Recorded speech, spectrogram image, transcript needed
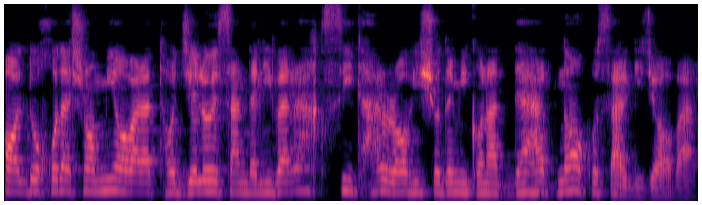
آلدو خودش را میآورد تا جلو صندلی و رقصی هر راهی شده می کند دردناک و سرگیجه آور.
